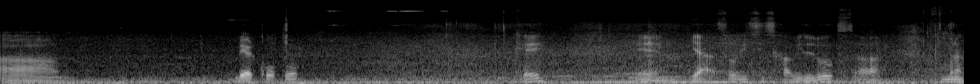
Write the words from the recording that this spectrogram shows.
um, bare copper. Okay. And yeah so this is how it looks. I'm gonna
